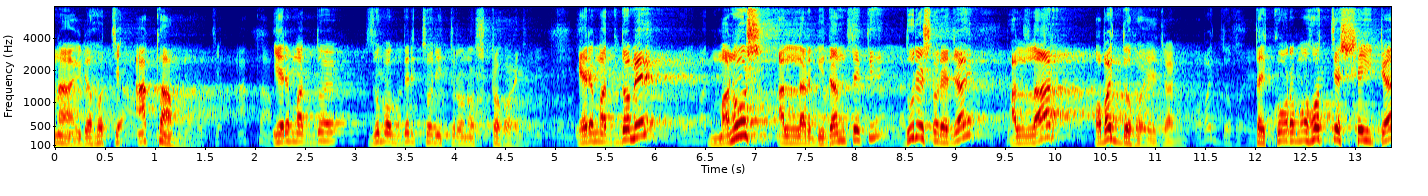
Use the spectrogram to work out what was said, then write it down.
না, এটা হচ্ছে আকাম। এর মাধ্যমে যুবকদের চরিত্র নষ্ট হয়। এর মাধ্যমে মানুষ আল্লাহর বিধান থেকে দূরে সরে যায়, আল্লাহর অবাধ্য হয়ে যায়। তাই কর্ম হচ্ছে সেইটা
